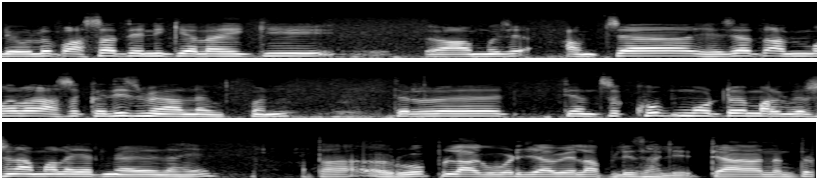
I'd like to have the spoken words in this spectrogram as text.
डेव्हलप असा त्यांनी केला आहे की म्हणजे आमच्या ह्याच्यात आम्हाला असं कधीच मिळालं नाही उत्पन्न. तर त्यांचं खूप मोठं मार्गदर्शन आम्हाला यात मिळालेलं आहे. आता रोप लागवड ज्या वेळेला आपली झाली त्यानंतर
